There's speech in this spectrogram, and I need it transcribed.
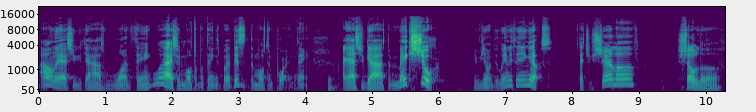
I only ask you guys one thing. Well, actually, multiple things, but this is the most important thing. I ask you guys to make sure, if you don't do anything else, that you share love, show love,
